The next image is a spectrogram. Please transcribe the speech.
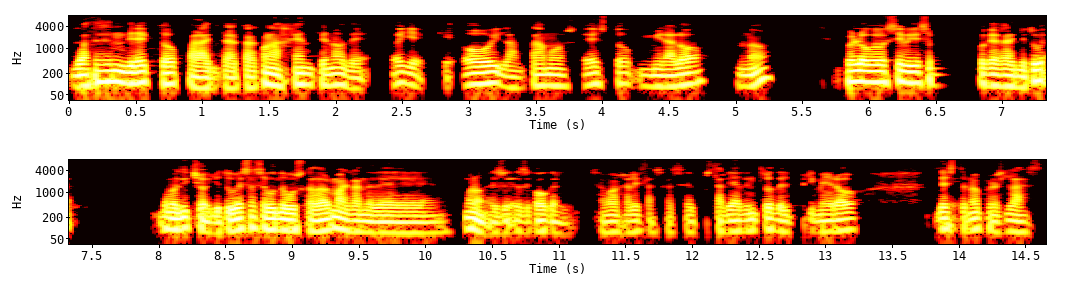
lo haces en directo para interactuar con la gente, ¿no? De, oye, que hoy lanzamos esto, míralo, ¿no? Pero luego ese vídeo se puede cargar en YouTube. Como he dicho, YouTube es el segundo buscador más grande de, bueno, es, es Google, seamos realistas, o sea, estaría dentro del primero de esto, ¿no? Pero es las,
